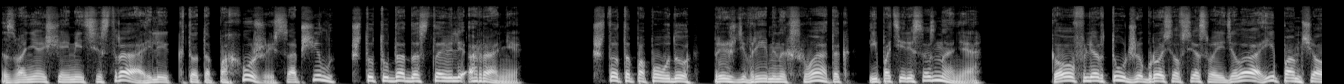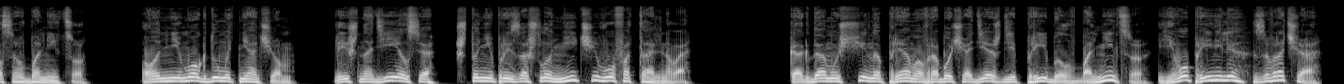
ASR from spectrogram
Звонящая медсестра или кто-то похожий сообщил, что туда доставили Арани. Что-то по поводу преждевременных схваток и потери сознания. Кофлер тут же бросил все свои дела и помчался в больницу. Он не мог думать ни о чем, лишь надеялся, что не произошло ничего фатального. Когда мужчина прямо в рабочей одежде прибыл в больницу, его приняли за врача.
